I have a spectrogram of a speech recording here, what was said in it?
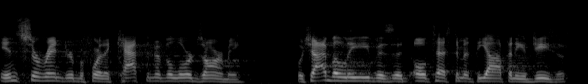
in surrender before the captain of the Lord's army, which I believe is an Old Testament theophany of Jesus.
